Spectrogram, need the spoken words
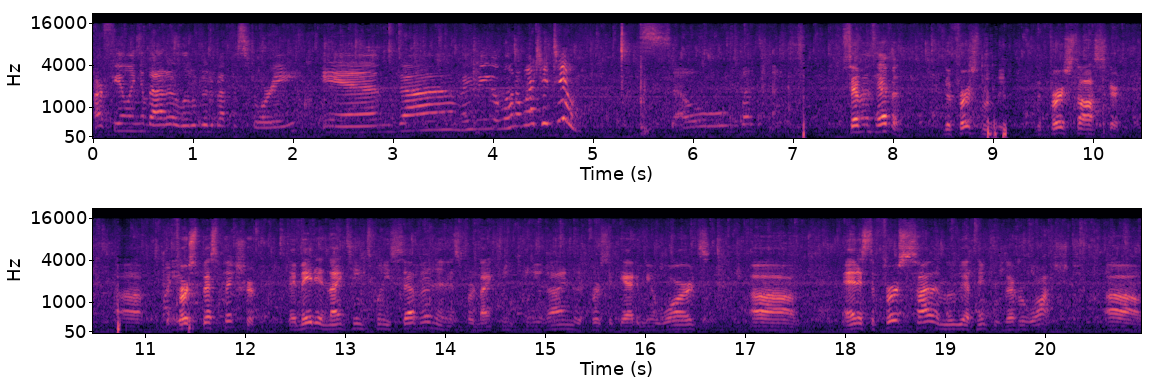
our feeling about it, a little bit about the story, and uh, maybe you'll want to watch it too. So what's next? Seventh Heaven, the first movie, the first Oscar, uh, the first Best Picture. They made it in 1927, and it's for 1929, the first Academy Awards. Um, and it's the first silent movie I think we've ever watched. Um,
